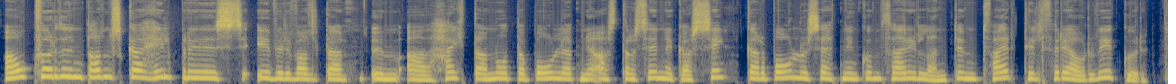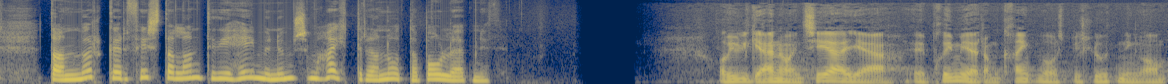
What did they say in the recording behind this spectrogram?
Ákvörðun danska heilbriðis yfirvalda um að hætta að nota bólefni AstraZeneca senkar bólusetningum þar í landum tvær til þrjár vikur. Danmörk er fyrsta landið í heiminum sem hættir að nota bólefnið. Og vi vil gerne orientere jer øh, primært omkring vores beslutning om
